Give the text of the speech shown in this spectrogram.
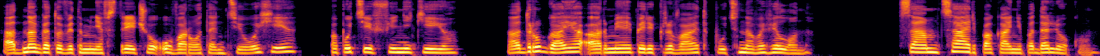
Одна готовит мне встречу у ворот Антиохии по пути в Финикию, а другая армия перекрывает путь на Вавилон. Сам царь пока неподалеку,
